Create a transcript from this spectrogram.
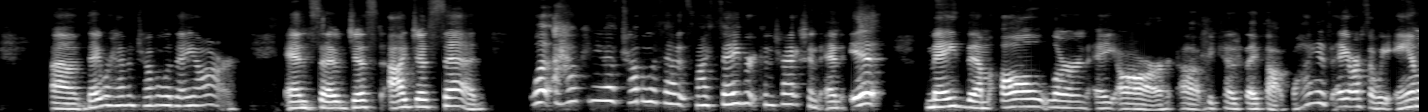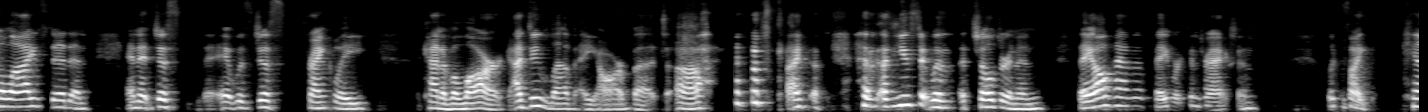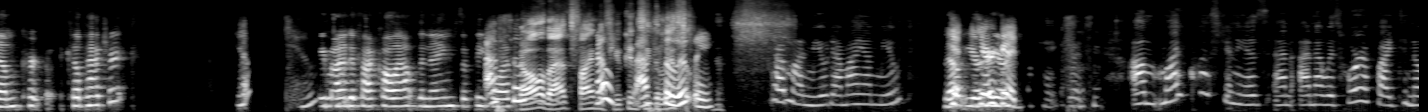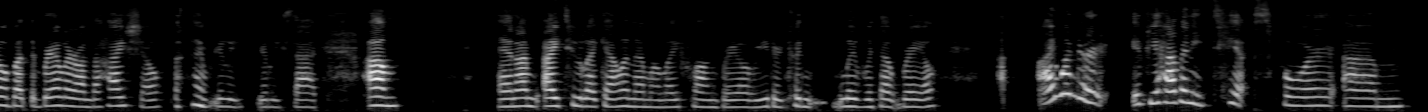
uh, they were having trouble with AR, and so just I just said, "Well, how can you have trouble with that? It's my favorite contraction," and it made them all learn AR uh, because they thought, "Why is AR?" So we analyzed it, and and it just it was just frankly kind of a lark. I do love AR, but uh, it's kind of I've, I've used it with uh, children, and they all have a favorite contraction. Looks like Kim Kirk, Kilpatrick. Kim? Do you mind if I call out the names of people? I- Absolutely. No, that's fine No, if you can see the list. absolutely. I'm on mute. Am I on mute? No, Yeah, you're, here. good. Okay, good. Um, my question is, and, and I was horrified to know about the Brailler on the high shelf. really, really sad. Um, and I'm I too, like Alan, I'm a lifelong Braille reader. Couldn't live without Braille. I wonder if you have any tips for um,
